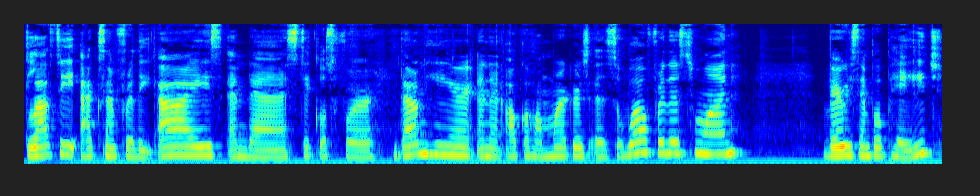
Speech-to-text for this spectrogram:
glossy accent for the eyes and then stickles for down here and then alcohol markers as well for this one. Very simple page.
